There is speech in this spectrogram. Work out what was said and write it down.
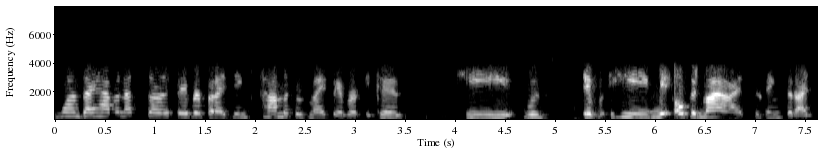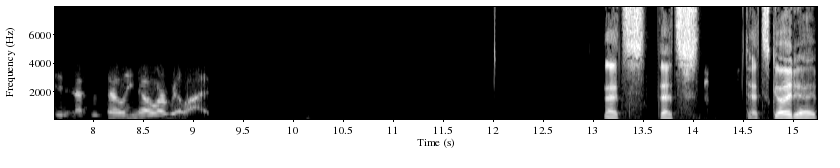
ones I haven't necessarily favorite, but I think Thomas was my favorite because he was it, he opened my eyes to things that I didn't necessarily know or realize. That's that's that's good. Uh,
